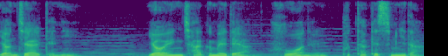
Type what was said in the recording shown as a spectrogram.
연재할 테니 여행 자금에 대한 후원을 부탁했습니다.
